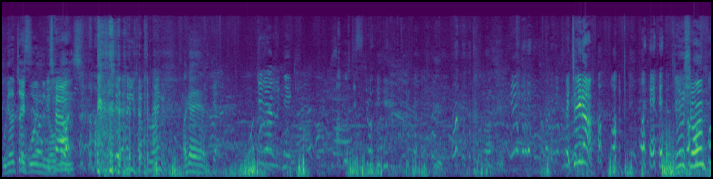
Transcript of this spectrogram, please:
We're gonna take William to It's how- Northies. how you capture Rangan. Okay. Get out of it, Nick. I'll destroy you. Hey Tina, What? do you want to show him? I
